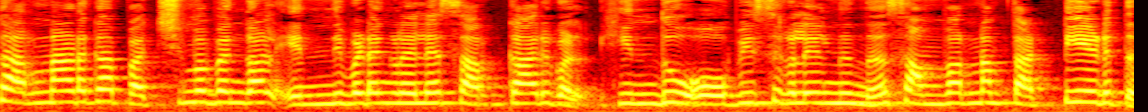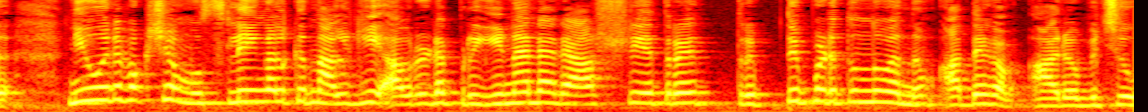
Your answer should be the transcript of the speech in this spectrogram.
കർണാടക പശ്ചിമ ബംഗാൾ എന്നിവിടങ്ങളിലെ സർക്കാരുകൾ ഹിന്ദു ഒ നിന്ന് നിന്ന് സംവരണം തട്ടിയെടുത്ത് ന്യൂനപക്ഷ മുസ്ലിങ്ങൾക്ക് നൽകി അവരുടെ പ്രീണന രാഷ്ട്രീയത്തെ തൃപ്തിപ്പെടുത്തുന്നുവെന്നും അദ്ദേഹം ആരോപിച്ചു.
